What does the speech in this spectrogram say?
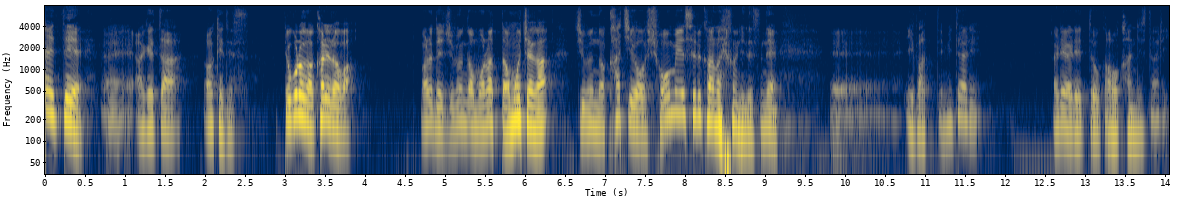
えてあげたわけです。ところが彼らは、まるで自分がもらったおもちゃが自分の価値を証明するかのようにですね、えー、威張ってみたり、あるいは劣等感を感じたり、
